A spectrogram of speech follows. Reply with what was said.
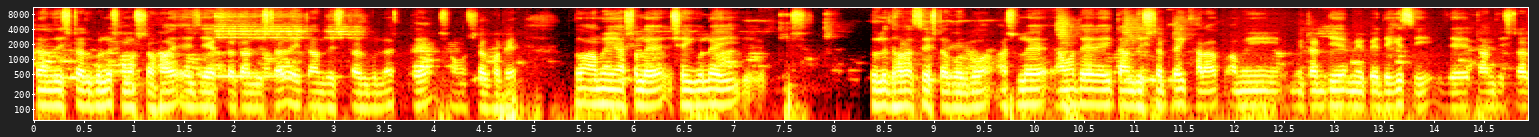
ট্রানজিস্টারগুলো সমস্যা হয়। এই যে একটা ট্রানজিস্টার, এই ট্রানজিস্টার গুলোতে সমস্যা ঘটে। তো আমি আসলে সেইগুলোই তুলে ধরার চেষ্টা করব। আসলে আমাদের এই ট্রানজিস্টারটাই খারাপ। আমি মিটার দিয়ে মেপে দেখেছি যে ট্রানজিস্টার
